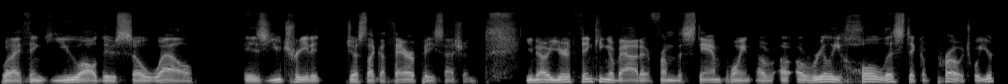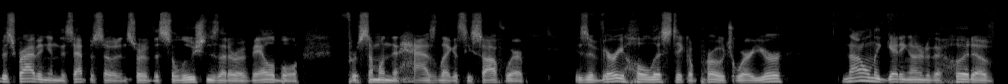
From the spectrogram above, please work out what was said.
What I think you all do so well is you treat it just like a therapy session. You know, you're thinking about it from the standpoint of a, a, really holistic approach. What you're describing in this episode and sort of the solutions that are available for someone that has legacy software is a very holistic approach where you're not only getting under the hood of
